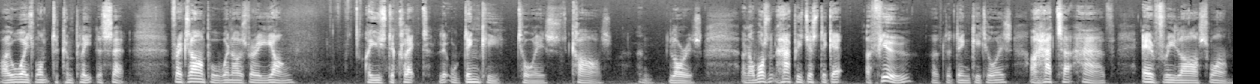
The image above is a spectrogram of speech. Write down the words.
I always want to complete the set. For example, when I was very young, I used to collect little dinky toys, cars and lorries. And I wasn't happy just to get a few of the dinky toys. I had to have every last one.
